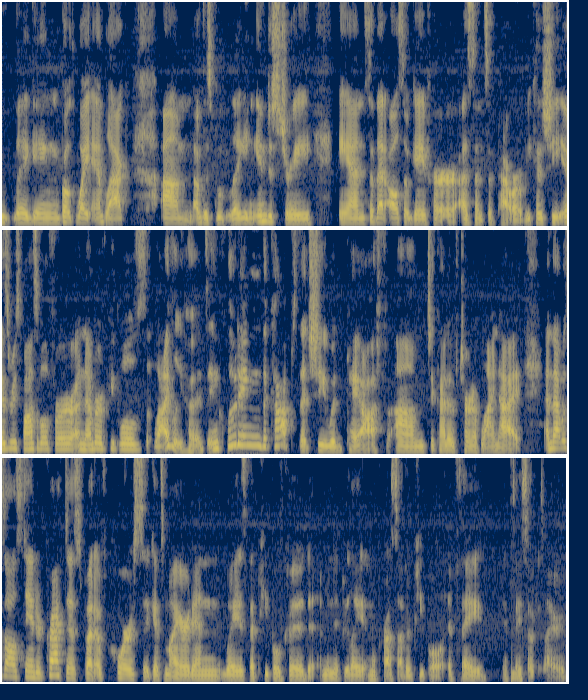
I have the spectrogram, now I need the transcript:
bootlegging, both white and black, um, of this bootlegging industry. And so that also gave her a sense of power because she is responsible for a number of people's livelihoods, including the cops that she would pay off um, to kind of turn a blind eye. And that was all standard practice, but of course, it gets mired in ways that people could manipulate and oppress other people if they if they so desired.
